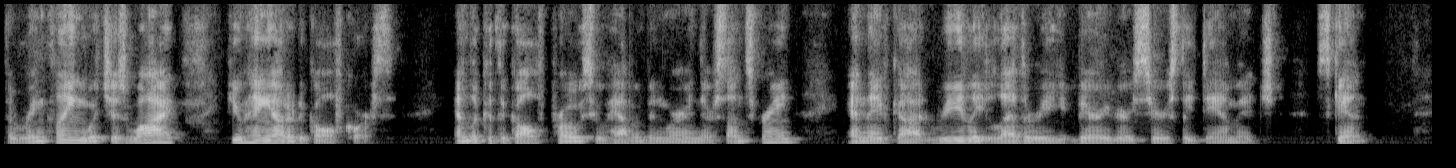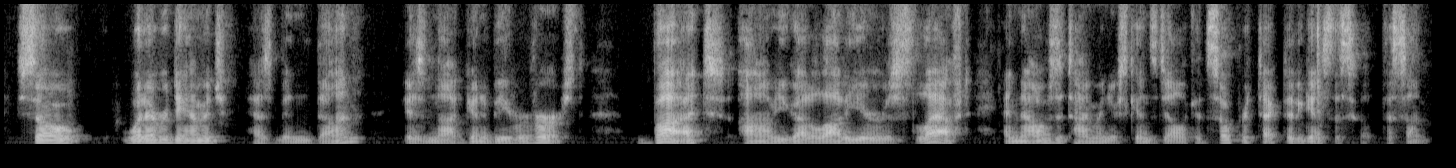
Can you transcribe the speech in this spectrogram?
the wrinkling, which is why if you hang out at a golf course and look at the golf pros who haven't been wearing their sunscreen, and they've got really leathery, very, very seriously damaged skin. So, whatever damage has been done is not going to be reversed. But um, you got a lot of years left, and now is the time when your skin's delicate. So, protect it against the, the sun.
